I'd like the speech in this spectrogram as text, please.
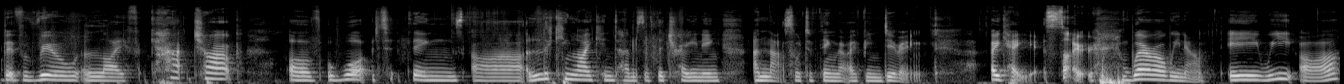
a bit of a real life catch up of what things are looking like in terms of the training and that sort of thing that I've been doing. Okay, so where are we now? Eh, we are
